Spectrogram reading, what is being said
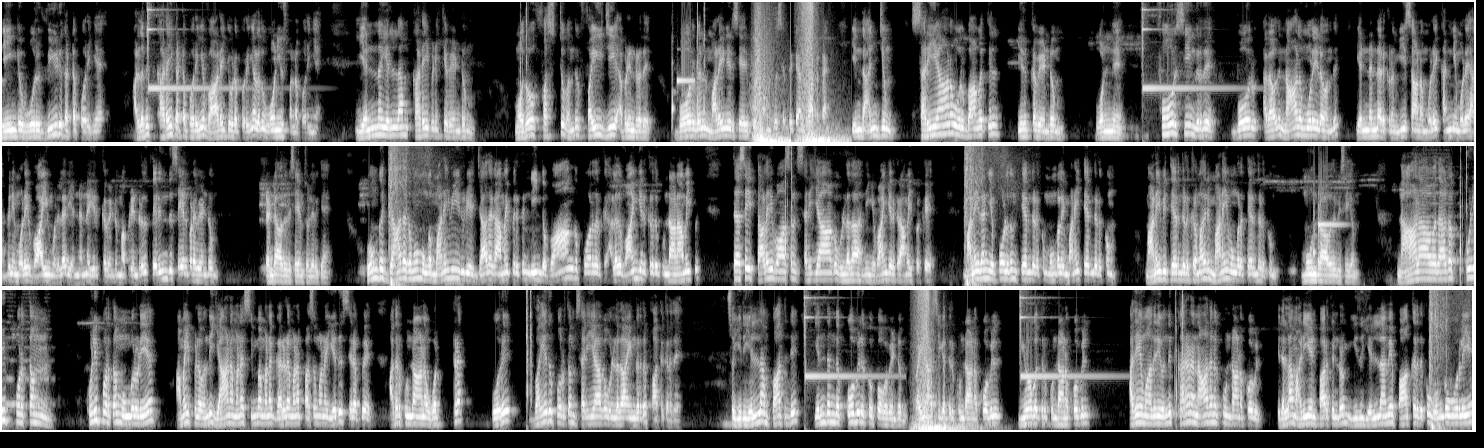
நீங்க ஒரு வீடு கட்ட போறீங்க அல்லது கடை கட்ட போறீங்க வாடகைக்கு விட போறீங்க அல்லது ஓன் யூஸ் பண்ண போறீங்க என்ன எல்லாம் கடைபிடிக்க வேண்டும். மொதல் ஃபஸ்ட்டு வந்து ஃபைவ் ஜி அப்படின்றது. போர்வெல் மழைநீர் சேர்ப்பு pump septic tank water tank இந்த அஞ்சும் சரியான ஒரு பாகத்தில் இருக்க வேண்டும். ஒன்று ஃபோர் சிங்கிறது போர் அதாவது நாலு மூலையில் வந்து என்னென்ன இருக்கணும்? ஈசான மூலை கன்னி மூலை அக்னி மூலை வாயு மூலையில் அது என்னென்ன இருக்க வேண்டும் அப்படின்றது தெரிந்து செயல்பட வேண்டும். ரெண்டாவது விஷயம் சொல்லியிருக்கேன். உங்க ஜாதகமும் உங்க மனைவியினுடைய ஜாதக அமைப்பிற்கு நீங்க வாங்க போறதற்கு அல்லது வாங்கி இருக்கிறதுக்கு உண்டான அமைப்பு திசை தலைவாசல் சரியாக உள்ளதா? நீங்க வாங்கி இருக்கிற அமைப்புக்கு. மனைதன் எப்பொழுதும் தேர்ந்தெடுக்கும் உங்களை மனை தேர்ந்தெடுக்கும் மனைவி தேர்ந்தெடுக்கிற மாதிரி மனை உங்களை தேர்ந்தெடுக்கும். மூன்றாவது விஷயம். நாலாவதாக குழிப்பொருத்தம் குழிப்பொருத்தம் உங்களுடைய அமைப்பில் வந்து யானமன சிம்மமன கருடமன பசுமன எது சிறப்பு? அதற்குண்டான ஒற்ற ஒரு வயது பொருத்தம் சரியாக உள்ளதாங்கிறத பார்த்துக்கிறது. ஸோ இது எல்லாம் பார்த்துட்டு எந்தெந்த கோவிலுக்கு போக வேண்டும்? வைநாசிகத்திற்குண்டான கோவில் யோகத்திற்குண்டான கோவில் அதே மாதிரி வந்து கரணநாதனுக்கு உண்டான கோவில். இதெல்லாம் அடியேன் பார்க்கின்றோம். இது எல்லாமே பார்க்கறதுக்கு உங்க ஊர்லயே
